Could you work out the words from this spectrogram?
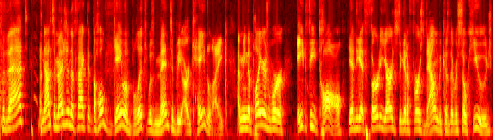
for that, not to mention the fact that the whole game of Blitz was meant to be arcade like. I mean, the players were eight feet tall. You had to get 30 yards to get a first down because they were so huge.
